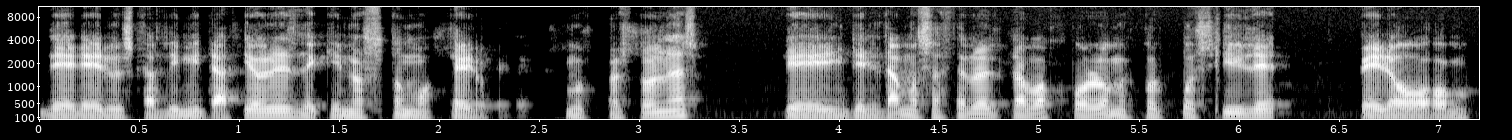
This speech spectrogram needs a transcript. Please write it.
de nuestras limitaciones, de que no somos cero, somos personas que intentamos hacer el trabajo lo mejor posible, pero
